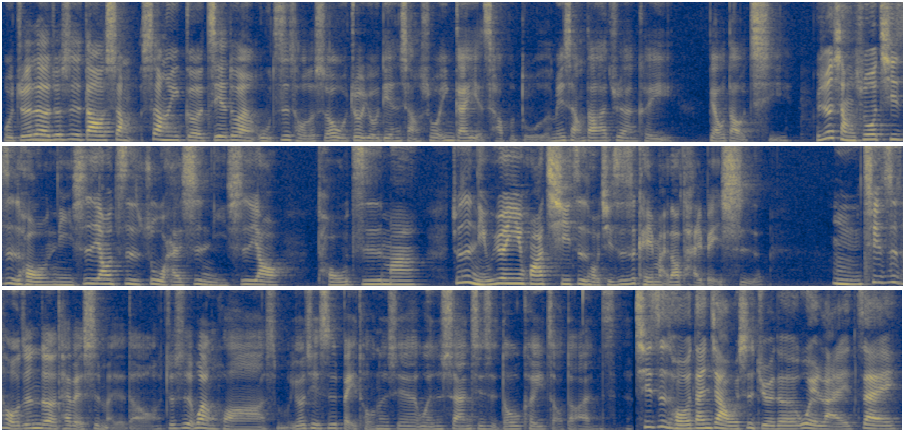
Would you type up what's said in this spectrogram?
我觉得就是到上上一个阶段五字头的时候，我就有点想说应该也差不多了，没想到它居然可以飙到七。我就想说七字头你是要自住还是你是要投资吗？就是你愿意花七字头，其实是可以买到台北市的。嗯，七字头真的台北市买得到，就是万华啊什么，尤其是北投那些文山，其实都可以找到案子。七字头的单价，我是觉得未来在。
